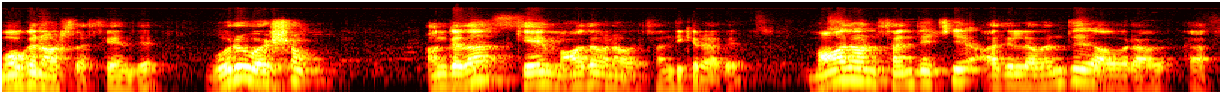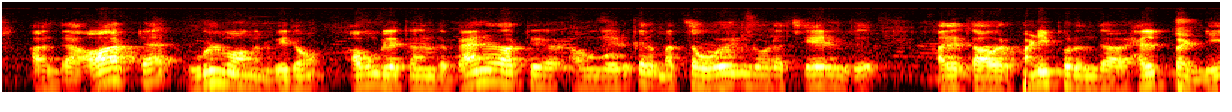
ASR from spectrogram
மோகன் ஆர்ட்ஸில் சேர்ந்து ஒரு வருஷம் அங்கே தான் கே மாதவன் அவர் சந்திக்கிறாரு. மாதவன் சந்தித்து அதில் வந்து அவர் அந்த ஆர்ட்டை உள்வாங்கின விதம் அவங்களுக்கு அந்த பேனர் ஆர்ட் அவங்க இருக்கிற மற்ற ஓவியங்களோட சேர்ந்து அதுக்கு அவர் பணிபுரிந்த ஹெல்ப் பண்ணி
